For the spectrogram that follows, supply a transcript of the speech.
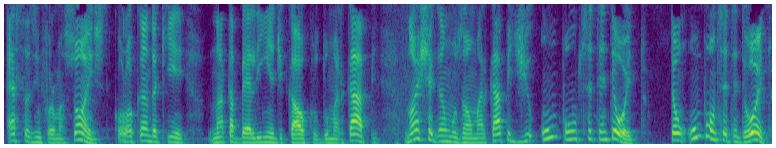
essas informações, colocando aqui na tabelinha de cálculo do markup, nós chegamos a um markup de 1.78. Então, 1.78,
